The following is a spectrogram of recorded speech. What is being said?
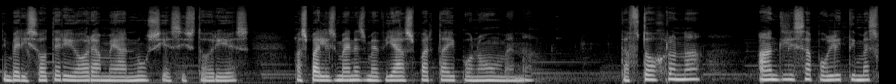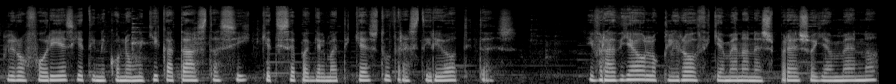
Την περισσότερη ώρα με ανούσιες ιστορίες, πασπαλισμένες με διάσπαρτα υπονοούμενα. Ταυτόχρονα άντλησα πολύτιμες πληροφορίες για την οικονομική κατάσταση και τις επαγγελματικές του δραστηριότητες. Η βραδιά ολοκληρώθηκε με έναν εσπρέσο για μένα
